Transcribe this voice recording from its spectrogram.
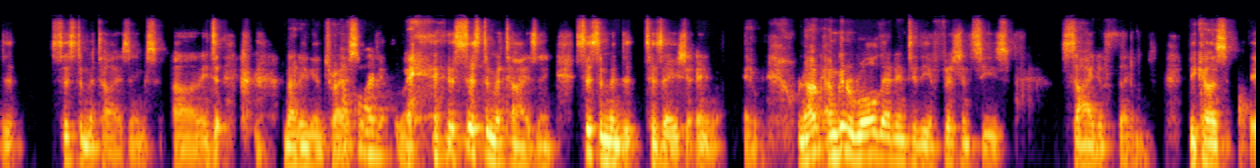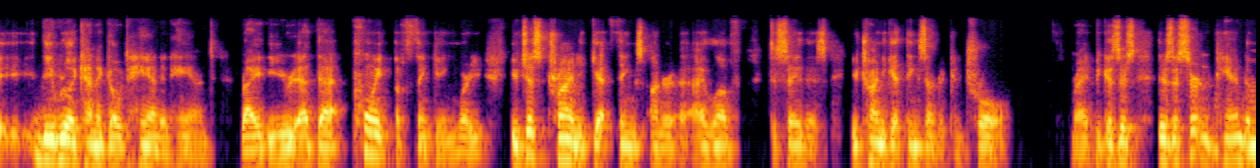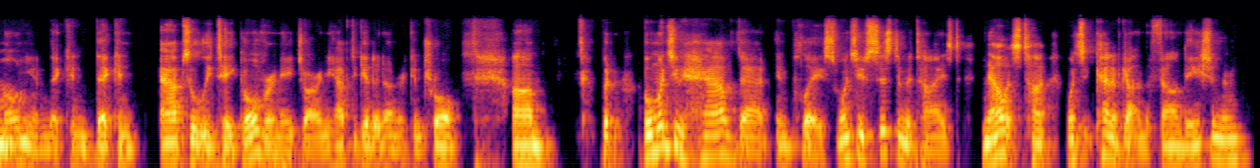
systematizing uh, into not even going to try to say it way. Systematizing systematization. Anyway anyway now i'm going to roll that into the efficiencies side of things because eh, they really kind of go hand in hand right? You're at that point of thinking where you, you're just trying to get things under i love to say this you're trying to get things under control right? Because there's there's a certain mm-hmm. pandemonium that can that can absolutely take over in HR and you have to get it under control. Um, but but once you have that in place, once you've systematized, now it's time. Once you kind of gotten the foundation, and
